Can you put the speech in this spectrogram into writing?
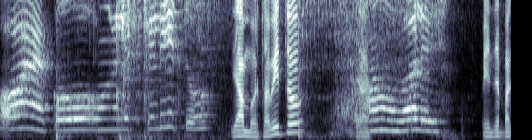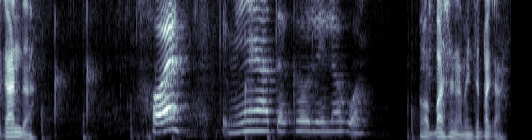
Joder, con el esqueleto. Ya, pues, ¿tú has visto? Ya, Ah, vale. vente para acá, anda. Joder, que me ha atacado el agua. No pasa nada, vente para acá.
